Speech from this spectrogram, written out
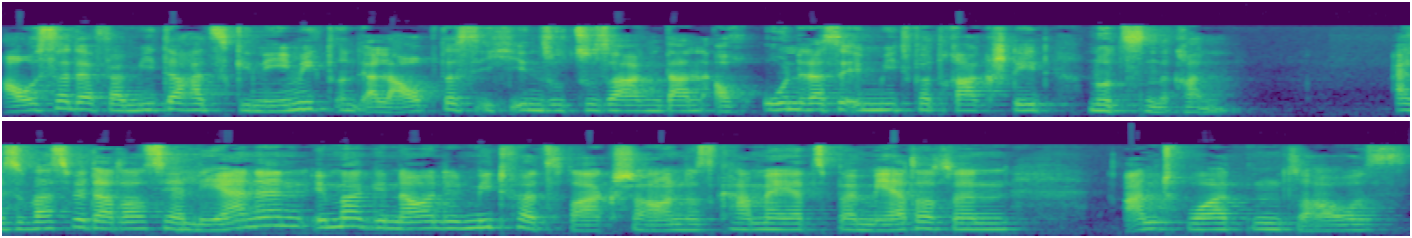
Außer der Vermieter hat es genehmigt und erlaubt, dass ich ihn sozusagen dann auch ohne dass er im Mietvertrag steht, nutzen kann. Also was wir daraus ja lernen, immer genau in den Mietvertrag schauen. Das kam ja jetzt bei mehreren Antworten raus.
